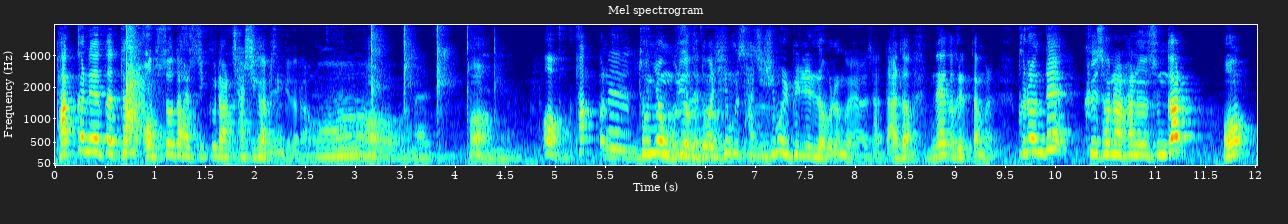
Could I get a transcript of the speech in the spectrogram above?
박근혜 대통령 없어도 할 수 있구나 자신감이 생기더라고 어. 어. 네, 네. 어, 박근혜 대통령 우리가 그동안 힘을 사실 힘을 빌리려고 그런 거예요. 자, 나도 내가 그랬단 말이야. 그런데 그 선언하는 순간 어?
